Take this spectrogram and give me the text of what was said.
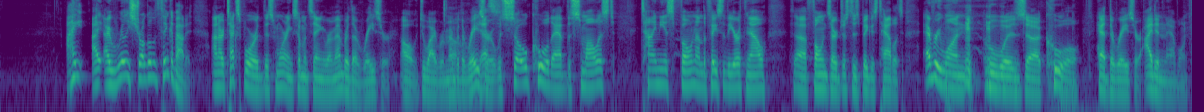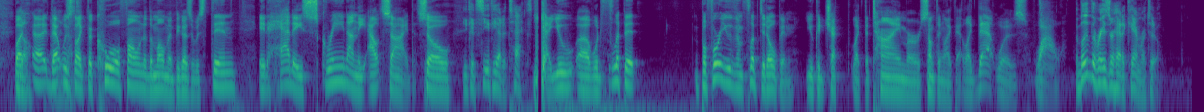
I, I, I really struggle to think about it. On our text board this morning, someone saying, Remember the Razr. Oh, do I remember the Razr? yes. It was so cool to have the smallest, tiniest phone on the face of the earth. Now, uh, phones are just as big as tablets. Everyone who was uh, cool had the Razr. I didn't have one. But uh, that was like the cool phone of the moment because it was thin. It had a screen on the outside. So, You could see if he had a text. yeah, you uh, would flip it before you even flipped it open. You could check like the time or something like that. Like that was wow. I believe the Razr had a camera too.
